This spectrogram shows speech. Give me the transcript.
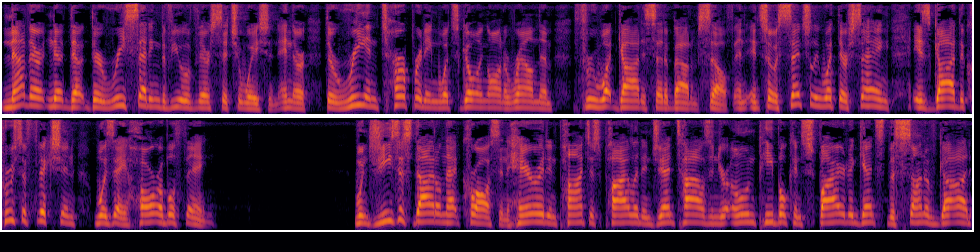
Now they're, they're resetting the view of their situation and they're, they're reinterpreting what's going on around them through what God has said about Himself. And, and so essentially, what they're saying is God, the crucifixion was a horrible thing. When Jesus died on that cross and Herod and Pontius Pilate and Gentiles and your own people conspired against the Son of God,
